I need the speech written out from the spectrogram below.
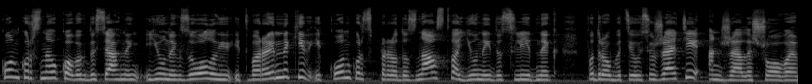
конкурс наукових досягнень юних зоологів і тваринників і конкурс природознавства Юний дослідник. Подробиці у сюжеті Анжели Шови.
